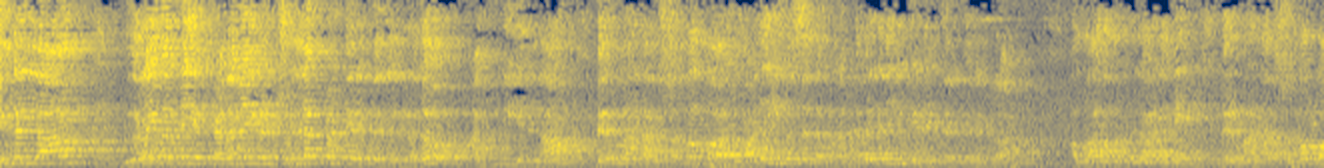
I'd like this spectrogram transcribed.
எங்கெல்லாம் இறைவனுடைய கடமைகள் சொல்லப்பட்டிருக்கின்றதோ அங்கு எல்லாம் பெருமானார் ஸல்லல்லாஹு அலைஹி வஸல்லம் அன்னவர்களையும் இணைத்திருக்கின்றான் அல்லாஹ் ரப்பல் ஆலமீன் பெருமானார் ஸல்லல்லாஹு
